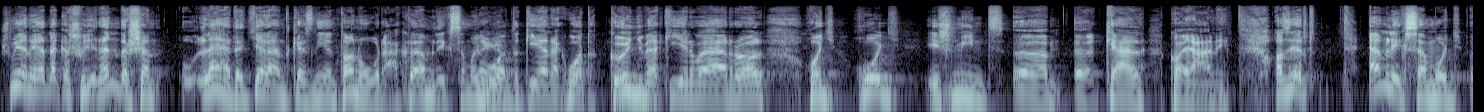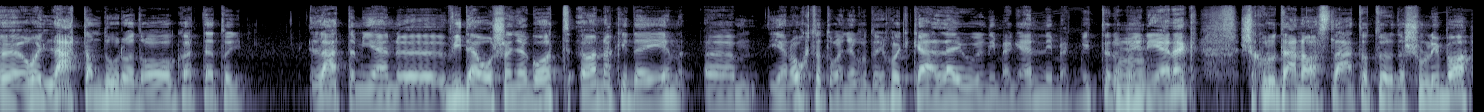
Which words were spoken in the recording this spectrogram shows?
és milyen érdekes, hogy rendesen lehetett jelentkezni ilyen tanórákra. Emlékszem, hogy Igen. voltak ilyenek, voltak könyvek írva erről, hogy hogy és mint ö, ö, kell kajálni. Azért emlékszem, hogy, ö, hogy láttam durva dolgokat, tehát, hogy láttam ilyen ö, videós anyagot annak idején, ö, ilyen oktatóanyagot, hogy hogy kell leülni, meg enni, meg mit tudom én ilyenek, és akkor utána azt látod tudod a suliba,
